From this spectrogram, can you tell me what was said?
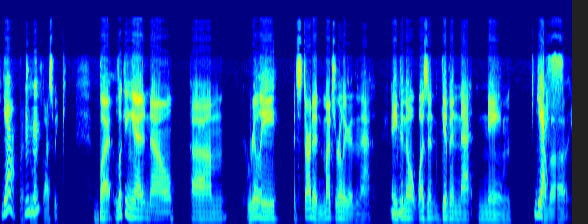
Yeah. which mhm. we watched last week. But looking at it now, um, really, it started much earlier than that. Mhm. Even though it wasn't given that name Yes. of a you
